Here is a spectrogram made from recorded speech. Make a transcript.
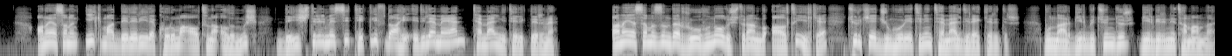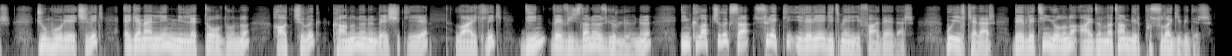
Anayasanın ilk maddeleriyle koruma altına alınmış, değiştirilmesi teklif dahi edilemeyen temel niteliklerine. Anayasamızın da ruhunu oluşturan bu altı ilke Türkiye Cumhuriyeti'nin temel direkleridir. Bunlar bir bütündür, birbirini tamamlar. Cumhuriyetçilik, egemenliğin millette olduğunu, halkçılık, kanun önünde eşitliği, laiklik, din ve vicdan özgürlüğünü, inkılapçılıksa sürekli ileriye gitmeyi ifade eder. Bu ilkeler devletin yolunu aydınlatan bir pusula gibidir.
